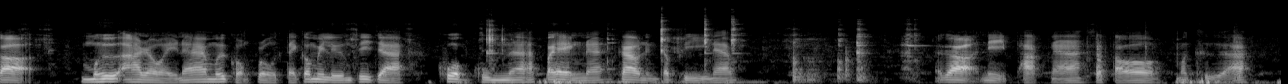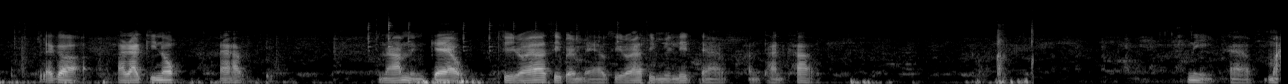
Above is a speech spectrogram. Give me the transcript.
ก็มื้ออร่อยนะ มื้อของโปรด แต่ก็ไม่ลืมที่จะควบคุมนะ แป้งนะ ข้าวหนึ่งทัพพีนะครับ แล้วก็นี่ผักนะ สตอ มะเขือ แล้วก็อารากินกนะครับ น้ำหนึ่งแก้ว 450 ml 450มิลลิตรนะครับอันทานข้าว นี่ครับมา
